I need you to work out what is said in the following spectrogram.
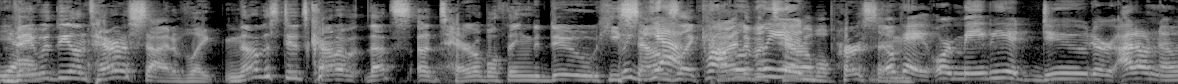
Yeah. they would be on Tara's side of like, no, this dude's kind of, that's a terrible thing to do. He But sounds yeah, like kind of a terrible person. Okay, or maybe a dude, or I don't know,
